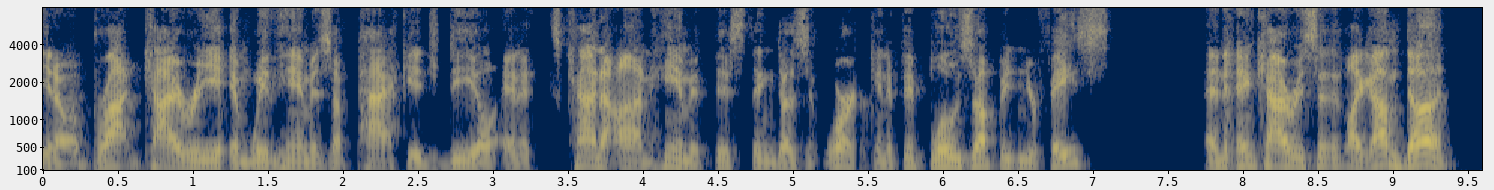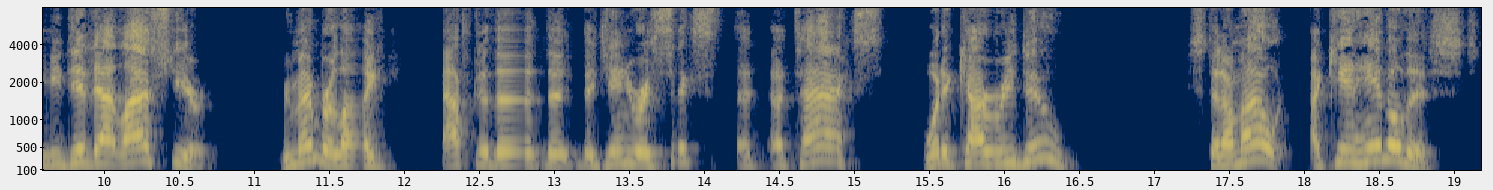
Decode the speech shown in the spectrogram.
you know, brought Kyrie in with him as a package deal. And it's kind of on him if this thing doesn't work. And if it blows up in your face, and then Kyrie said, like, I'm done. He did that last year. Remember, like after the the, the January 6th a- attacks, what did Kyrie do? He said, I'm out. I can't handle this.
